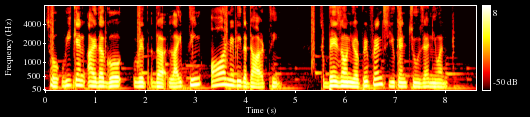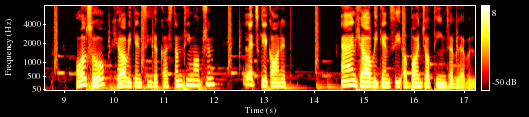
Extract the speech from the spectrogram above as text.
So we can either go with the light theme or maybe the dark theme. So based on your preference, you can choose anyone. Also, here we can see the custom theme option. Let's click on it. And here we can see a bunch of themes available.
